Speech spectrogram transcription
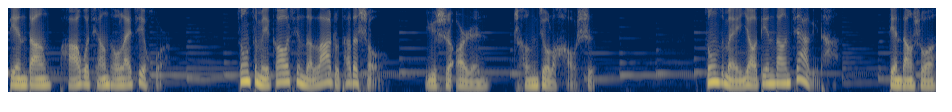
颠当爬过墙头来借火，宗子美高兴地拉住他的手，于是二人成就了好事。宗子美要颠当嫁给他，颠当说：“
